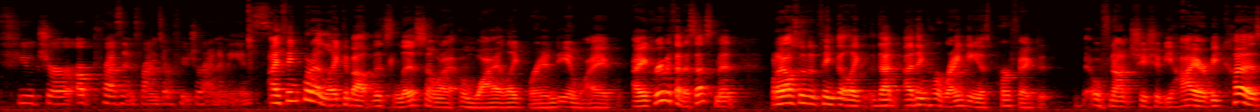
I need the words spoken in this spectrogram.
future or present friends are future enemies. I think what I like about this list and, I, and why I like Brandi and why I, I agree with that assessment, but I also think that like that I think her ranking is perfect. If not, she should be higher because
